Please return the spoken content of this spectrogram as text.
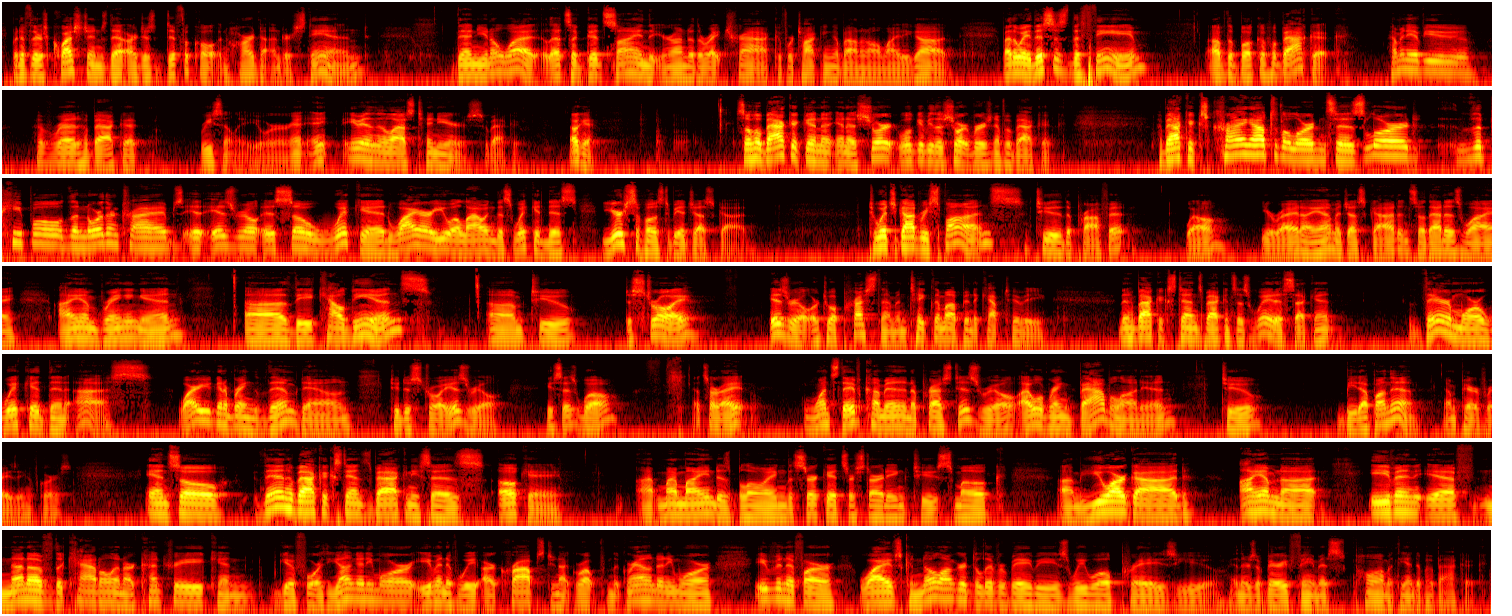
But if there's questions that are just difficult and hard to understand, then you know what? That's a good sign that you're onto the right track if we're talking about an Almighty God. By the way, this is the theme of the book of Habakkuk. How many of you have read Habakkuk recently or any, even in the last 10 years? Habakkuk. Okay. So, Habakkuk, in a, in a short, we'll give you the short version of Habakkuk. Habakkuk's crying out to the Lord and says, Lord, the people, the northern tribes, Israel is so wicked. Why are you allowing this wickedness? You're supposed to be a just God. To which God responds to the prophet, Well, you're right, I am a just God, and so that is why I am bringing in uh, the Chaldeans um, to destroy Israel or to oppress them and take them up into captivity. Then Habakkuk extends back and says, Wait a second they're more wicked than us. Why are you going to bring them down to destroy Israel? He says, Well, that's all right. Once they've come in and oppressed Israel, I will bring Babylon in to beat up on them. I'm paraphrasing, of course. And so then Habakkuk stands back and he says, Okay, I, my mind is blowing. The circuits are starting to smoke. Um, you are God. I am not even if none of the cattle in our country can give forth young anymore, even if we our crops do not grow up from the ground anymore, even if our wives can no longer deliver babies, we will praise you. And there's a very famous poem at the end of Habakkuk.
